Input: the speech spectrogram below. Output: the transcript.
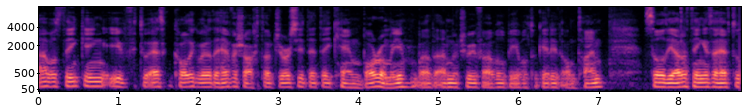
I was thinking if to ask a colleague whether they have a Shakhtar jersey that they can borrow me, but I'm not sure if I will be able to get it on time. So the other thing is I have to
